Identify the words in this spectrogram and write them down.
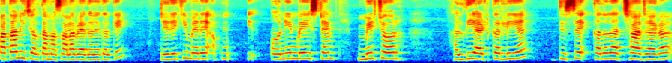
पता नहीं चलता मसाला बैगन करके। ये देखिए, मैंने अपने ऑनियन में इस टाइम मिर्च और हल्दी ऐड कर ली है, जिससे कलर अच्छा आ जाएगा।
